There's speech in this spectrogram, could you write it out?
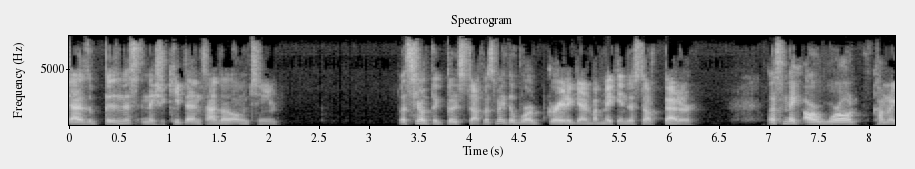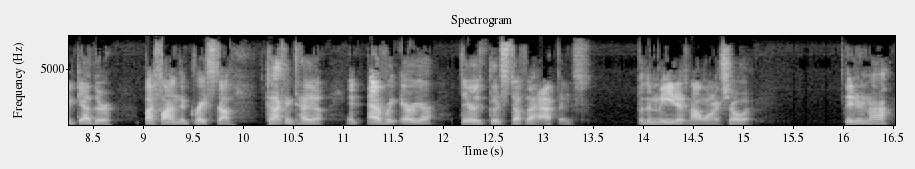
That is a business, and they should keep that inside their own team. Let's hear about the good stuff. Let's make the world great again by making this stuff better. Let's make our world come together by finding the great stuff. Because I can tell you, in every area, there is good stuff that happens. But the media does not want to show it. They do not.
